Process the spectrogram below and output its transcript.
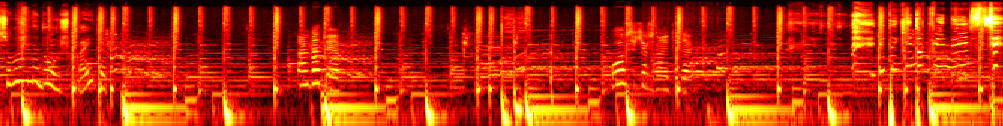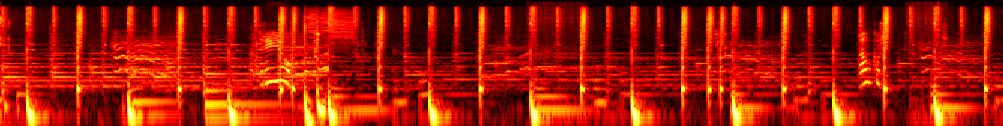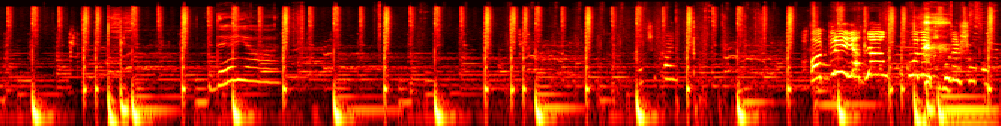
Що ви мене довго шукаєте? Так, де ти? О, всі хер знаєте де. Десь. Андрію. Жалко. Де я? Почекай. Андрій, я для конечку знайшов.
